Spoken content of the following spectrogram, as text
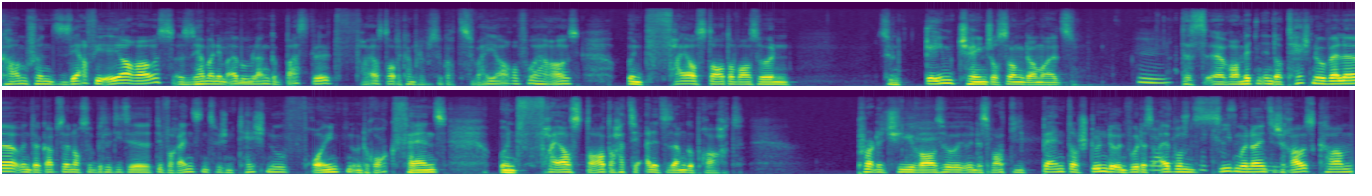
kam schon sehr viel eher raus. Also sie haben an dem Album lang gebastelt. Firestarter kam, glaube ich, sogar zwei Jahre vorher raus. Und Firestarter war so ein, so ein Game-Changer-Song damals. Das äh, war mitten in der Techno-Welle und da gab es ja noch so ein bisschen diese Differenzen zwischen Techno-Freunden und Rock-Fans und Firestarter hat sie alle zusammengebracht. Prodigy war so, und das war die Band der Stunde und wo das Ja, Album krasse 97 Band. rauskam,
